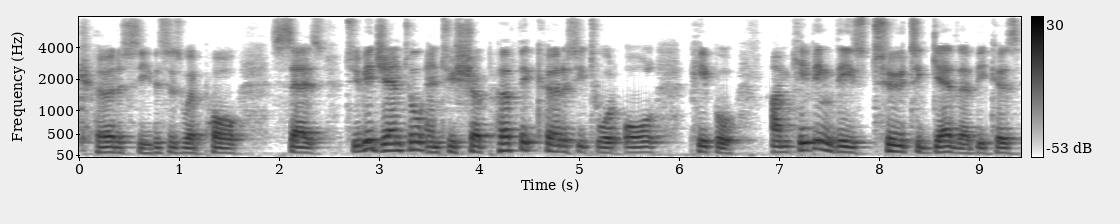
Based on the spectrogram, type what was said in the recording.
courtesy. This is where Paul says to be gentle and to show perfect courtesy toward all people. I'm keeping these two together because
